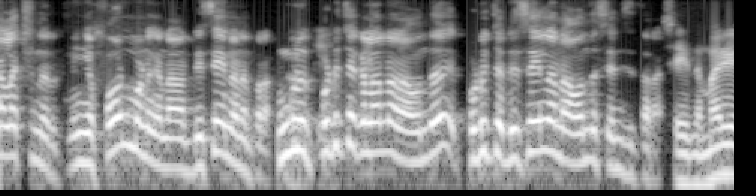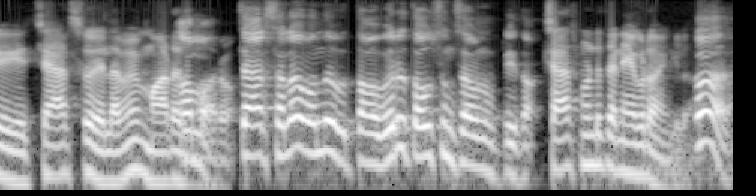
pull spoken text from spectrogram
கலெக்ஷன் இருக்கு. நீங்க ஃபோன் பண்ணுங்க நான் டிசைன் அனுப்புறேன். உங்களுக்கு பிடிச்ச கலர்ல நான் வந்து பிடிச்ச டிசைன்ல நான் வந்து செஞ்சு தரேன். இந்த மாதிரி சேர்ஸும் எல்லாமே மாடல் வரும் சேர்ஸ் எல்லாம் வந்து வெறும் தௌசண்ட் செவன் ஃபிஃப்டி தான். சேர்ஸ் மட்டும் தனியா கூட வாங்கிக்கலாம்.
